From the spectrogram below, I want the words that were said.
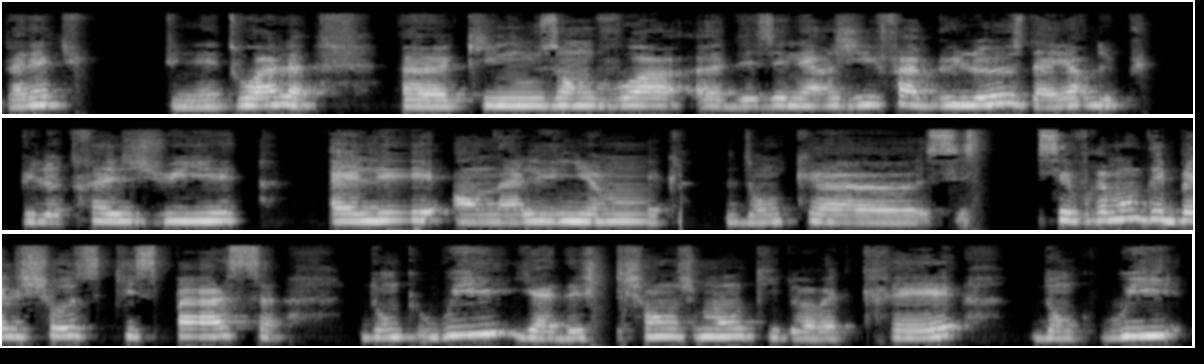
planète, une étoile, euh, qui nous envoie euh, des énergies fabuleuses. D'ailleurs, depuis, le 13 juillet, elle est en alignement. Donc, euh, c'est c'est vraiment des belles choses qui se passent. Donc oui, il y a des changements qui doivent être créés. Donc oui,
